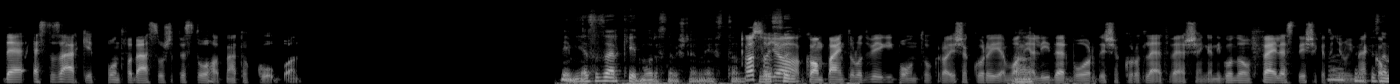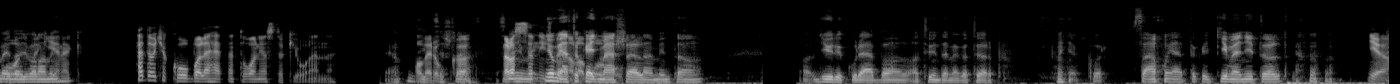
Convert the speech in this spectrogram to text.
de ezt az arcade pontvadászósat ezt tolhatnátok kóban. Mi, mi ez az arcade mód? Azt nem is nagyon néztem. Az, hogy Az, a kampányt tolod végig pontokra, és akkor ilyen- van Aha. ilyen leaderboard, és akkor ott lehet versengeni. Gondolom fejlesztéseket Hát, ugyanúgy ez nem egy megkapod, nagy valami. ilyenek. Hát de hogyha kóba lehetne tolni, az tök jó lenne. Ja, haverokkal. Mert azt hiszem nincs Nyomjátok egymás ellen, mint a, a gyűrűk urában a tünde meg a törp. Hogy akkor számoljátok, hogy ki mennyit ölt. Ja,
